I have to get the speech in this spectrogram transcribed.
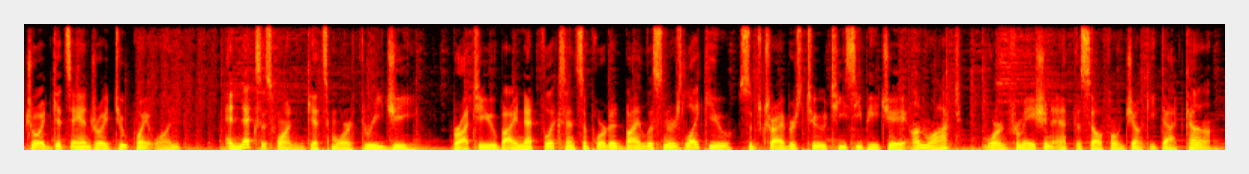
Droid gets Android 2.1, and Nexus One gets more 3G. Brought to you by Netflix and supported by listeners like you, subscribers to TCPJ Unlocked. More information at thecellphonejunkie.com.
